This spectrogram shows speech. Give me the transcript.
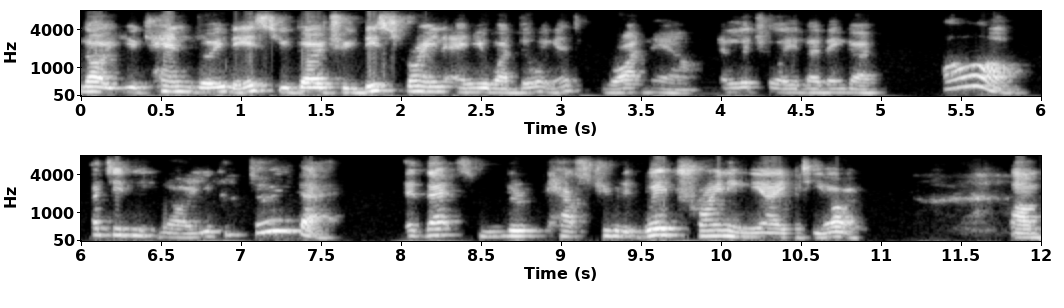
no, you can do this. You go to this screen and you are doing it right now. And literally they then go, oh, I didn't know you could do that. That's how stupid it. We're training the ATO. Um,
